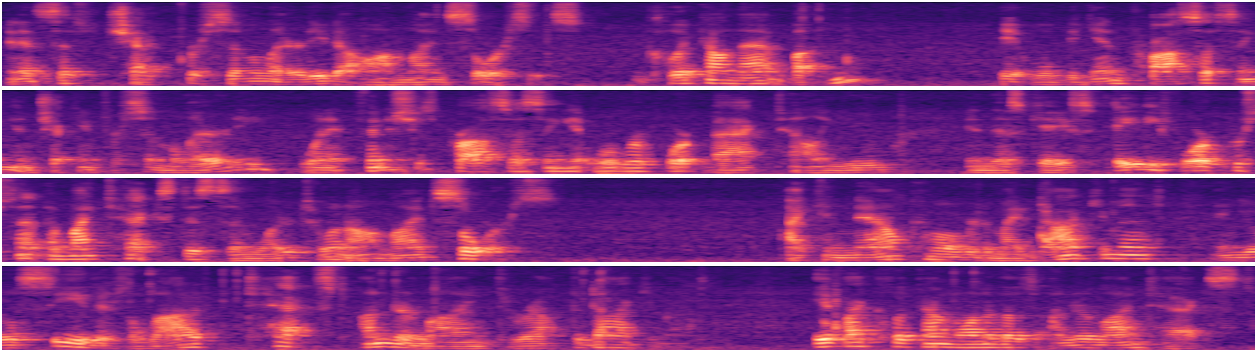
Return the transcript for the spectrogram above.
And it says check for similarity to online sources. Click on that button. It will begin processing and checking for similarity. When it finishes processing, it will report back telling you, in this case, 84% of my text is similar to an online source. I can now come over to my document and you'll see there's a lot of text underlined throughout the document. If I click on one of those underlined texts,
